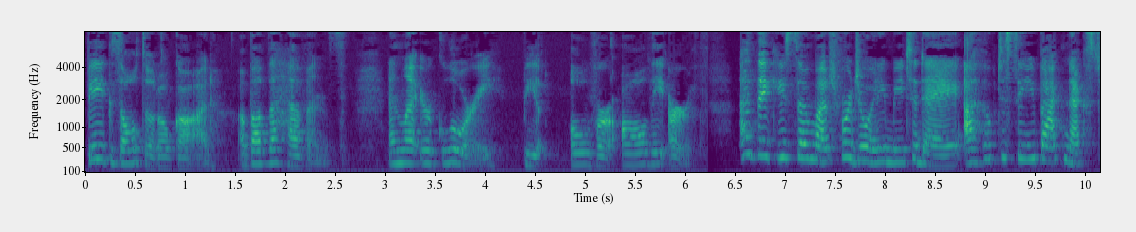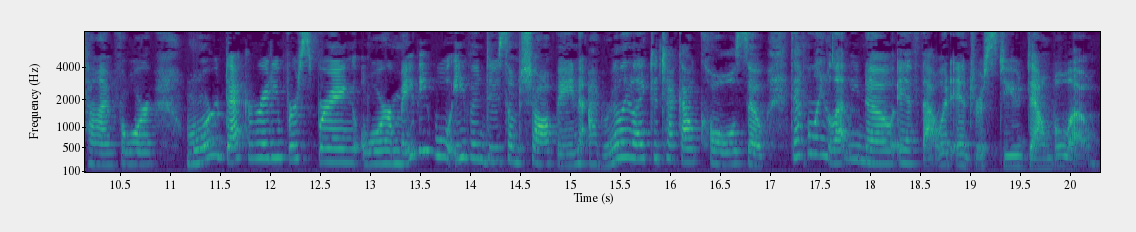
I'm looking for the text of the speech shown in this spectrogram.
Be exalted, O God, above the heavens, and let your glory be over all the earth. I thank you so much for joining me today. I hope to see you back next time for more decorating for spring or maybe we'll even do some shopping. I'd really like to check out Kohl's, so definitely let me know if that would interest you down below.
